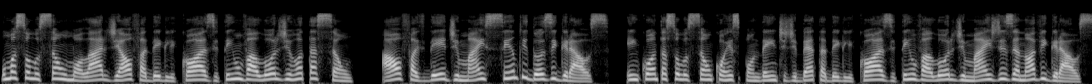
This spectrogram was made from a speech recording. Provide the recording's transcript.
Uma solução molar de alfa-D-glicose tem um valor de rotação, alfa-D de mais 112 graus, enquanto a solução correspondente de beta-D-glicose tem o um valor de mais 19 graus.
